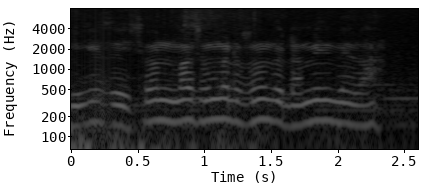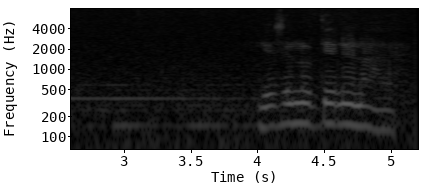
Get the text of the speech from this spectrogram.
Fíjese, son más o menos son de la misma edad. Y ese no tiene nada.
